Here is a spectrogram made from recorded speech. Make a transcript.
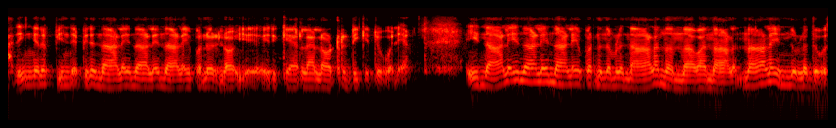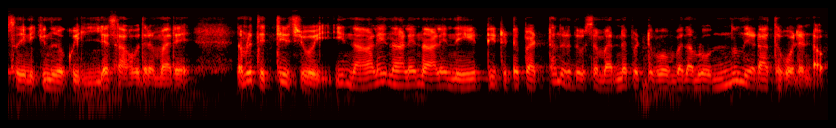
അതിങ്ങനെ പിന്നെ പിന്നെ നാളെ നാളെ നാളെ പറഞ്ഞ ഒരു ഒരു കേരള ലോട്ടറി ടിക്കറ്റ് പോലെയാ. ഈ നാളെ നാളെ നാളെ പറഞ്ഞ് നമ്മൾ നാളെ നന്നാവാ നാളെ നാളെ എന്നുള്ള ദിവസം എനിക്ക് നോക്കും ഇല്ല സഹോദരന്മാരെ. നമ്മൾ തെറ്റിച്ചു പോയി. ഈ നാളെ നാളെ നാളെ നീട്ടിയിട്ടിട്ട് പെട്ടെന്നൊരു ദിവസം മരണപ്പെട്ടു പോകുമ്പോൾ നമ്മൾ ഒന്നും നേടാത്ത പോലെ ഉണ്ടാവും.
